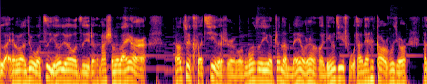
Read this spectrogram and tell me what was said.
恶心了，就我自己都觉得我自己这他妈什么玩意儿。然后最可气的是，我们公司一个真的没有任何零基础，他连高尔夫球他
